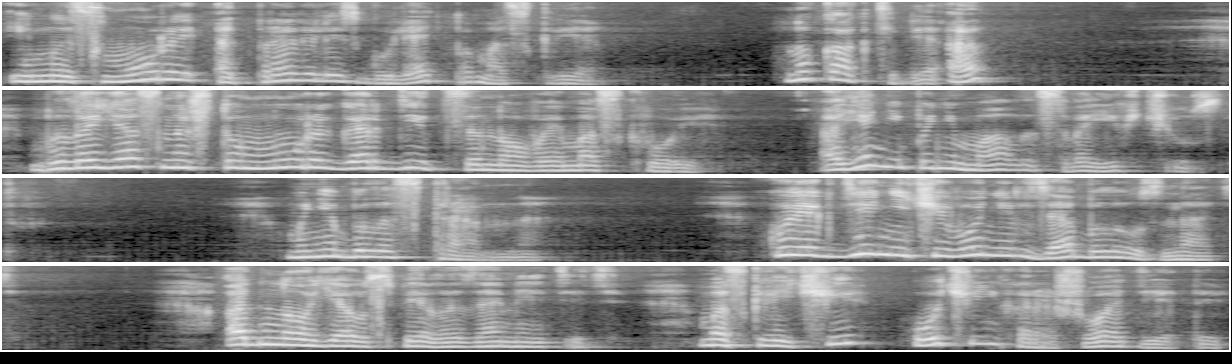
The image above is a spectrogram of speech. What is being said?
и мы с Мурой отправились гулять по Москве. Ну как тебе, а? Было ясно, что Мура гордится новой Москвой, а я не понимала своих чувств. Мне было странно. Кое-где ничего нельзя было узнать. Одно я успела заметить. Москвичи очень хорошо одеты.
